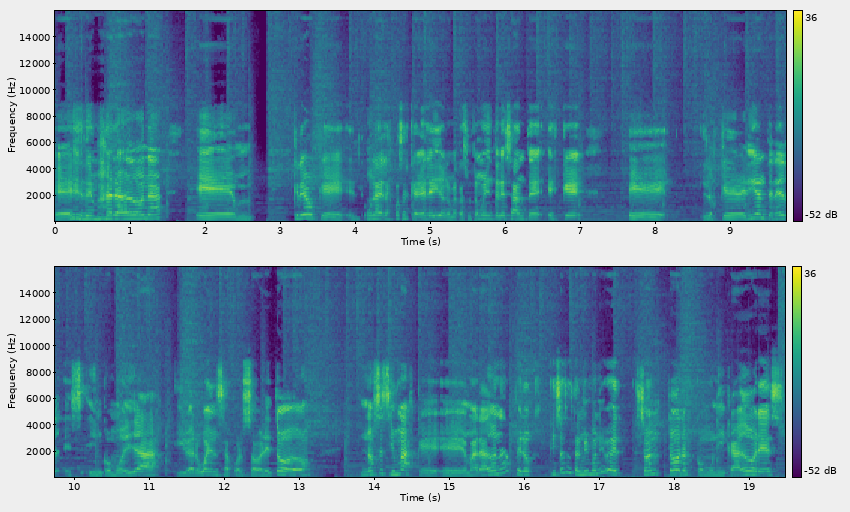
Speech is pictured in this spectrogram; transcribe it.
eh, de Maradona, creo que una de las cosas que había leído que me resultó muy interesante es que los que deberían tener incomodidad y vergüenza por sobre todo, no sé si más que eh, Maradona, pero quizás hasta el mismo nivel, son todos los comunicadores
